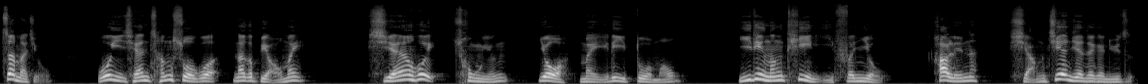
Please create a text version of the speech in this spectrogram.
这么久。我以前曾说过，那个表妹贤惠聪颖又美丽多谋，一定能替你分忧。”翰林呢想见见这个女子。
